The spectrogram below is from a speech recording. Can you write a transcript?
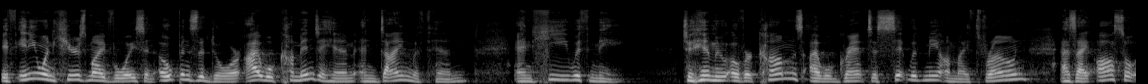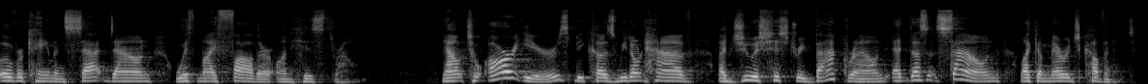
If anyone hears my voice and opens the door, I will come into him and dine with him, and he with me. To him who overcomes, I will grant to sit with me on my throne, as I also overcame and sat down with my Father on his throne. Now, to our ears, because we don't have a Jewish history background, it doesn't sound like a marriage covenant,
